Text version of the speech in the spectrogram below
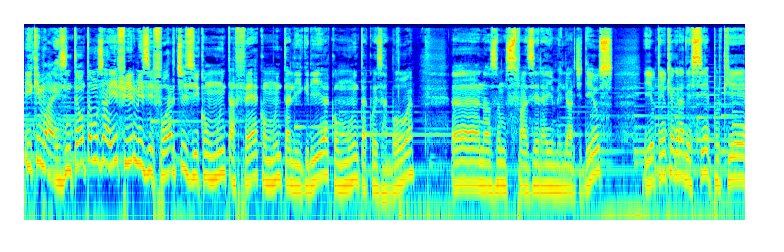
E que mais? Então estamos aí firmes e fortes e com muita fé, com muita alegria, com muita coisa boa. Uh, nós vamos fazer aí o melhor de Deus. E eu tenho que agradecer porque,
